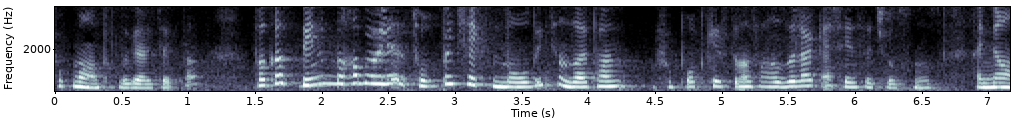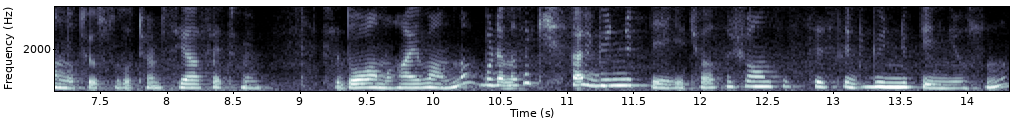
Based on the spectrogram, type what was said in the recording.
çok mantıklı gerçekten. Fakat benim daha böyle sohbet şeklinde olduğu için zaten şu podcast'ı mesela hazırlarken şey seçiyorsunuz. Hani ne anlatıyorsunuz atıyorum siyaset mi? İşte doğa mı hayvan mı? Burada mesela kişisel günlük diye geçiyor. Aslında şu an siz sesli bir günlük dinliyorsunuz.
